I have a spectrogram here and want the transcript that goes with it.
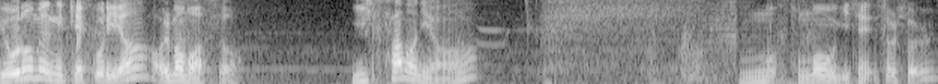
요러면 개꿀이야? 얼마 모았어? 23원이요. 돈, 모, 돈 모으기 제, 쏠쏠.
